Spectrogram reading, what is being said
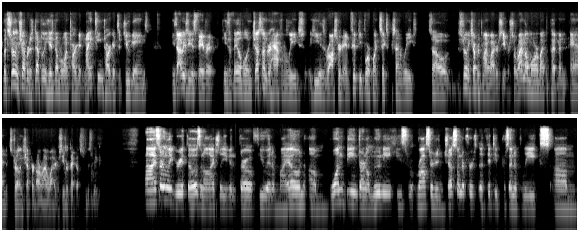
But Sterling Shepard is definitely his number one target. 19 targets at two games. He's obviously his favorite. He's available in just under half of leagues. He is rostered in 54.6% of leagues. So Sterling Shepard's my wide receiver. So Ryan Moore, Michael Pittman, and Sterling Shepard are my wide receiver pickups for this week. Uh, I certainly agree with those, and I'll actually even throw a few in of my own. Um, one being Darnell Mooney. He's rostered in just under first, uh, 50% of leagues. Um,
